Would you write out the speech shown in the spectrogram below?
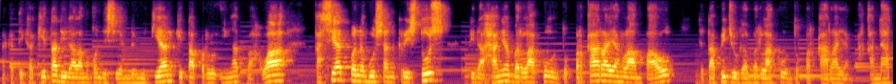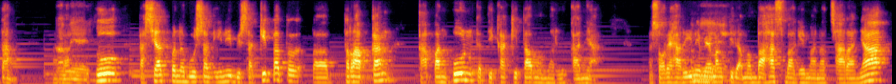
Nah, ketika kita di dalam kondisi yang demikian, kita perlu ingat bahwa khasiat penebusan Kristus tidak hanya berlaku untuk perkara yang lampau, tetapi juga berlaku untuk perkara yang akan datang. Nah, itu khasiat penebusan ini bisa kita terapkan kapan pun ketika kita memerlukannya. Nah, sore hari ini Amin. memang tidak membahas bagaimana caranya,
